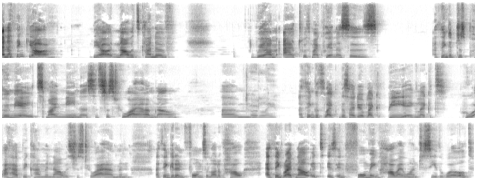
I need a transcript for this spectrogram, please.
And I think, yeah, yeah, now it's kind of where I'm at with my queerness is I think it just permeates my meanness. It's just who I am now. Um, Totally. I think it's like this idea of like being, like it's who I have become, and now it's just who I am. And I think it informs a lot of how I think right now it is informing how I want to see the world,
